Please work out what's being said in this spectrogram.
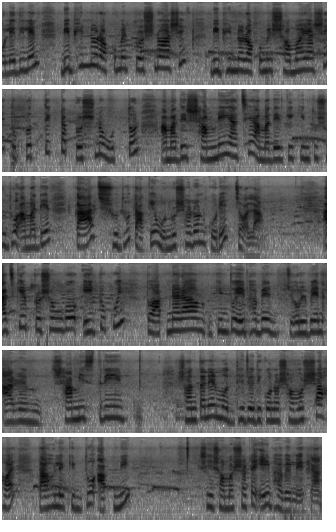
বলে দিলেন, বিভিন্ন রকমের প্রশ্ন আসে, বিভিন্ন রকমের সময় আসে, তো প্রত্যেকটা প্রশ্ন উত্তর আমাদের সামনেই আছে, আমাদেরকে কিন্তু শুধু আমাদের কাজ শুধু তাকে অনুসরণ করে চলা। আজকের প্রসঙ্গ এইটুকুই। তো আপনারা কিন্তু এইভাবে চলবেন আর স্বামী, স্ত্রী, সন্তানের মধ্যে যদি কোনো সমস্যা হয়, তাহলে কিন্তু আপনি সেই সমস্যাটা এইভাবে মেটান।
